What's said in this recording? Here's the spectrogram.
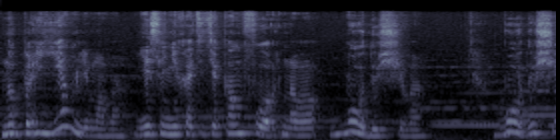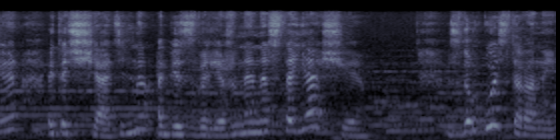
но приемлемого, если не хотите комфортного, будущего. Будущее – это тщательно обезвреженное настоящее. С другой стороны,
